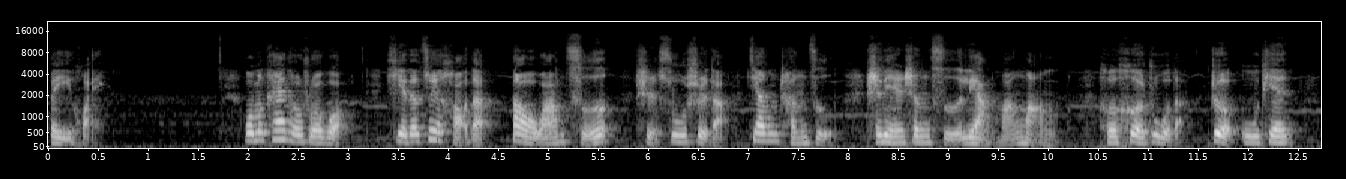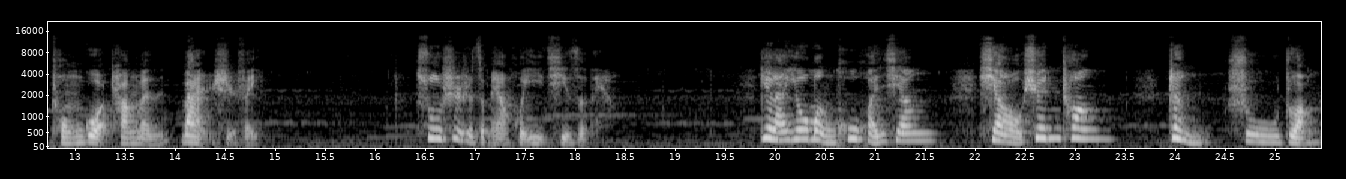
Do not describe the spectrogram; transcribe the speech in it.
悲怀》。我们开头说过，写的最好的悼亡词是苏轼的《江城子》，十年生死两茫茫。和贺铸的《鹧鸪天》，重过长门万事飞。苏轼是怎么样回忆妻子的呀？夜来幽梦忽还乡，小轩窗，正梳妆。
